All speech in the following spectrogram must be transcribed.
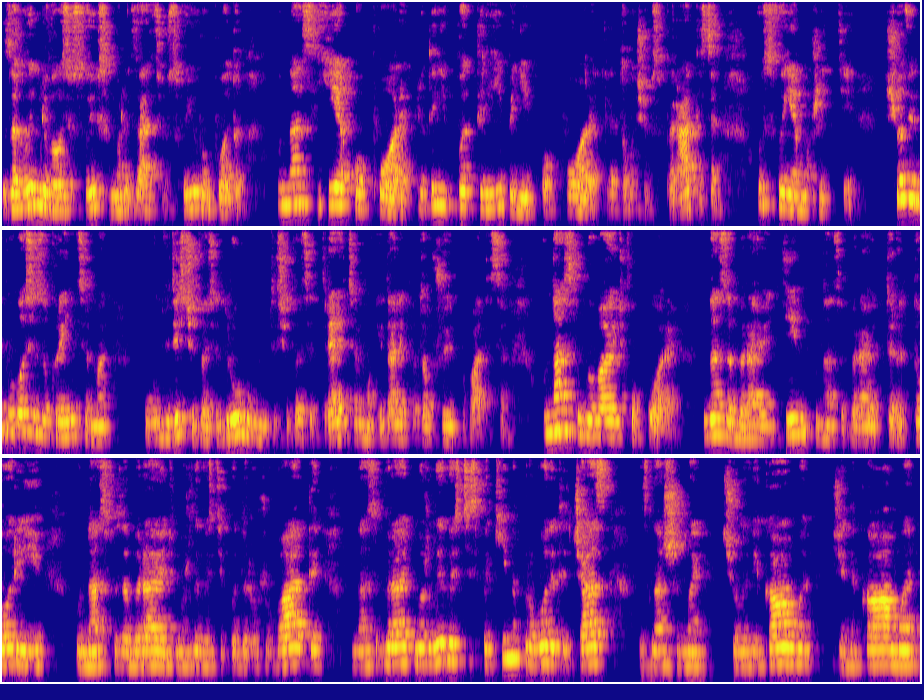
заглиблювалися у свою самореалізацію, у свою роботу. У нас є опори, людині потрібні опори для того, щоб спиратися у своєму житті. Що відбулося з українцями у 2022, 2023 і далі продовжує відбуватися? У нас вибивають опори. У нас забирають дім, у нас забирають території, у нас забирають можливості подорожувати, у нас забирають можливості спокійно проводити час з нашими чоловіками, жінками,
